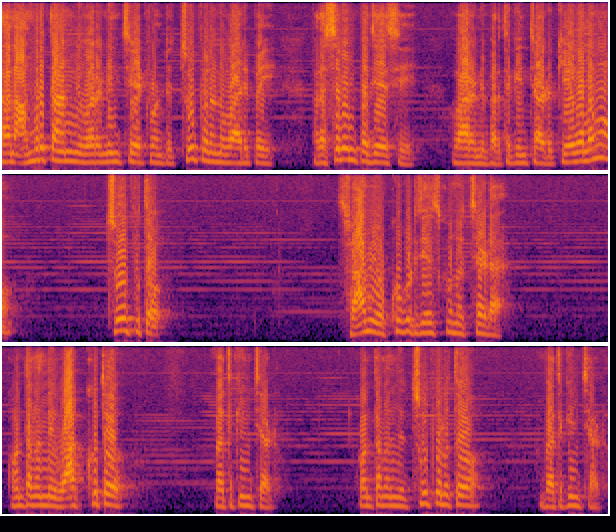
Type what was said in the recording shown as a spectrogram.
తన అమృతాన్ని వర్ణించేటువంటి చూపులను వారిపై ప్రసరింపజేసి వారిని బ్రతికించాడు. కేవలము చూపుతో స్వామి ఒక్కొక్కటి చేసుకుని వచ్చాడా? కొంతమంది వాక్కుతో బతికించాడు కొంతమంది చూపులతో బతికించాడు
